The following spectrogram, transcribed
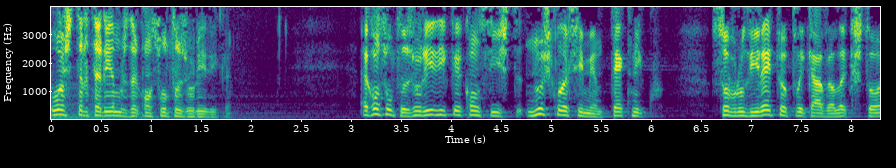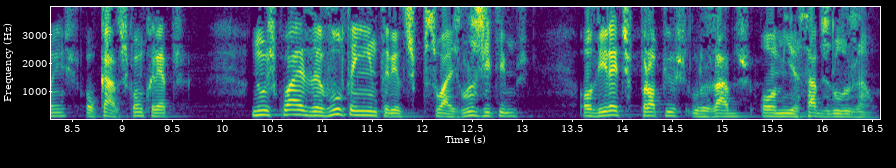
Hoje trataremos da consulta jurídica. A consulta jurídica consiste no esclarecimento técnico sobre o direito aplicável a questões ou casos concretos nos quais avultem interesses pessoais legítimos ou direitos próprios lesados ou ameaçados de lesão.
